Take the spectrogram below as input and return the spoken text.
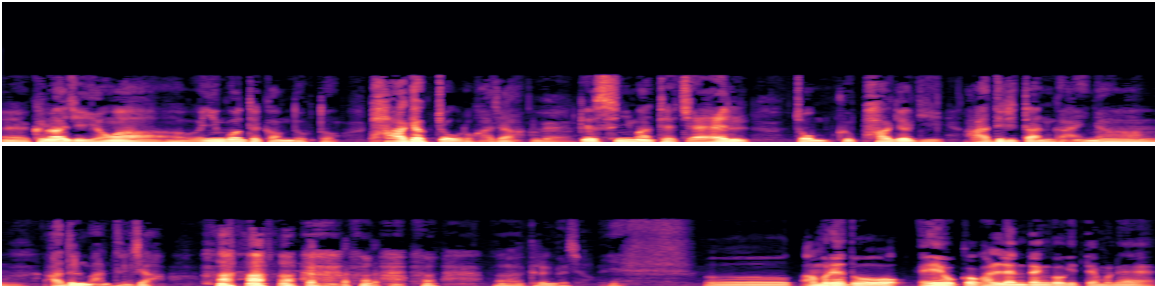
예, 그러나 이제 영화 어, 인권택 감독도 파격적으로 가자. 네. 그 스님한테 제일 좀 그 파격이 아들이 있다는 거 아니냐. 음. 아들 만들자. 어, 그런 거죠. 예. 어, 아무래도 애욕과 관련된 거기 때문에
